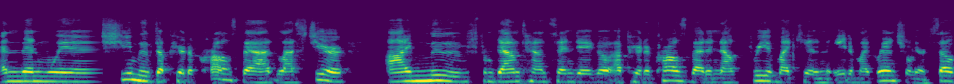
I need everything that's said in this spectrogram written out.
And then when she moved up here to Carlsbad last year, I moved from downtown San Diego up here to Carlsbad, and now three of my kids and eight of my grandchildren. Are. So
